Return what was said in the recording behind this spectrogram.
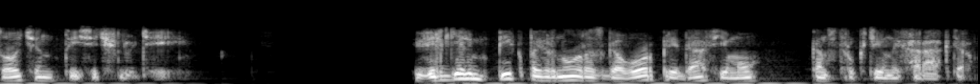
сотен тысяч людей. Вильгельм Пик повернул разговор, придав ему конструктивный характер.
